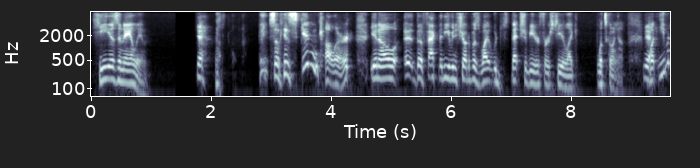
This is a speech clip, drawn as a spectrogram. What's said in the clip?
He is an alien. Yeah. So his skin color, you know, uh, the fact that he even showed up as white would that should be your first year like what's going on. Yeah. But even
